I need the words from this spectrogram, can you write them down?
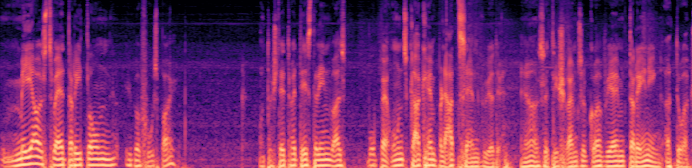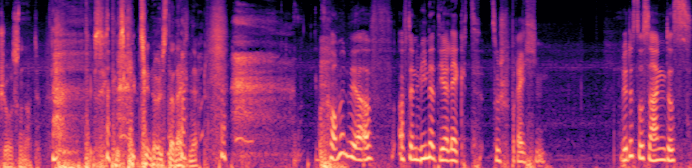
mehr als zwei Drittel über Fußball. Und da steht halt das drin, was, wo bei uns gar kein Platz sein würde. Ja, also die schreiben sogar, wer im Training ein Tor geschossen hat. Das, das gibt es in Österreich nicht. Kommen wir auf, auf den Wiener Dialekt zu sprechen. Würdest du sagen, dass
